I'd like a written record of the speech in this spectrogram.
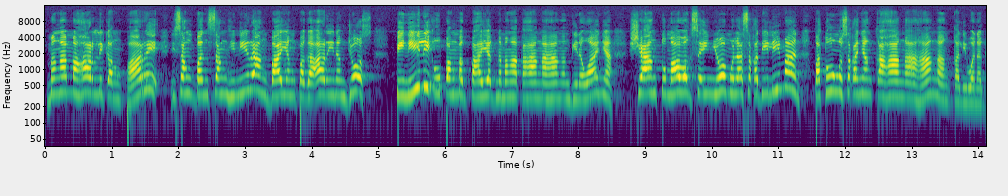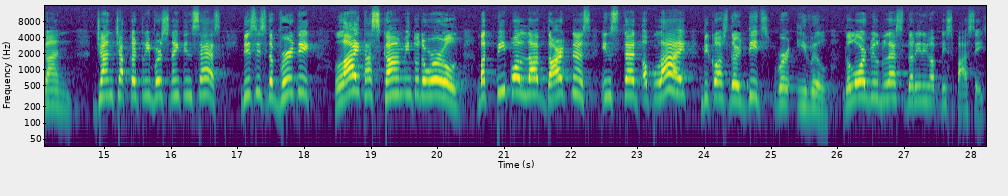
mga maharlikang pare, isang bansang hinirang, bayang pag-aari ng Diyos. Pinili upang magpahayag ng mga kahangahangang ginawa niya. Siya ang tumawag sa inyo mula sa kadiliman, patungo sa kanyang kahangahangang kaliwanagan. John chapter 3 verse 19 says, This is the verdict. Light has come into the world, but people love darkness instead of light because their deeds were evil. The Lord will bless the reading of this passage.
